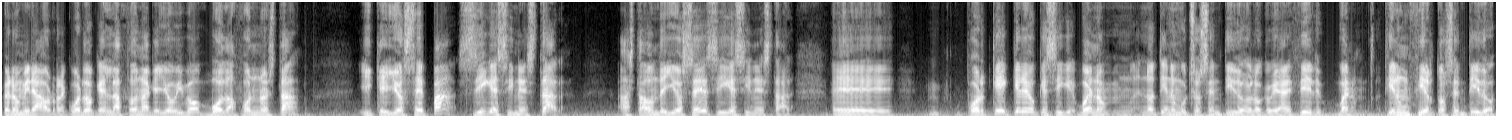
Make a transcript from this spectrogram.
Pero mira, os recuerdo que en la zona que yo vivo, Vodafone no está. Y que yo sepa, sigue sin estar. Hasta donde yo sé, sigue sin estar. Eh, ¿Por qué creo que sigue? Bueno, no tiene mucho sentido lo que voy a decir. Bueno, tiene un cierto sentido.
